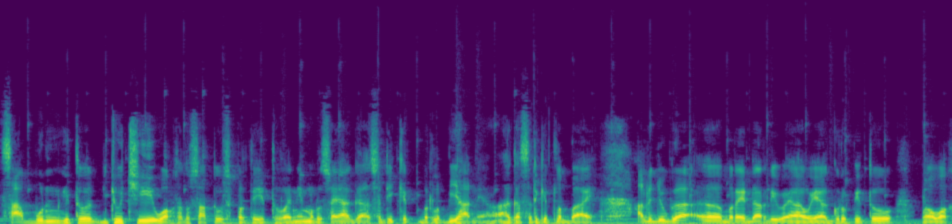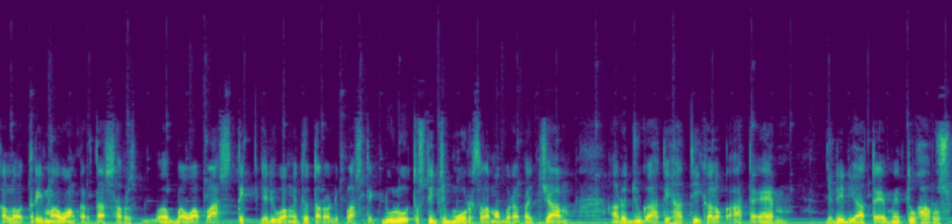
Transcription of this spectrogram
sabun gitu dicuci uang satu-satu seperti itu. Ini menurut saya agak sedikit berlebihan ya agak sedikit lebay. Ada juga e, beredar di WA WA grup itu bahwa kalau terima uang kertas harus e, bawa plastik. Jadi uang itu taruh di plastik dulu terus dijemur selama beberapa jam. Ada juga hati-hati kalau ke ATM jadi di ATM itu harus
